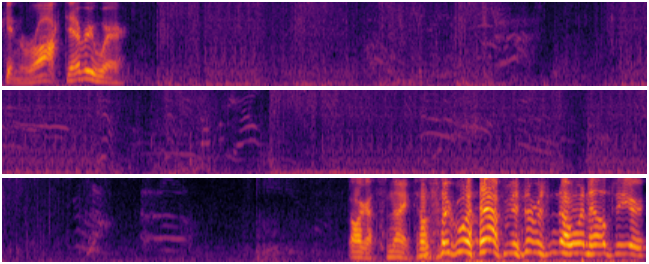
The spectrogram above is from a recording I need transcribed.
getting rocked everywhere. Oh, I got sniped. I was like, what happened? There was no one else here.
